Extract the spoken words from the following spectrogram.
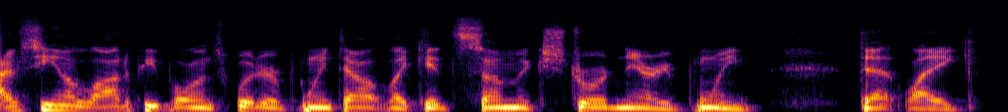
I've seen a lot of people on Twitter point out like it's some extraordinary point that like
